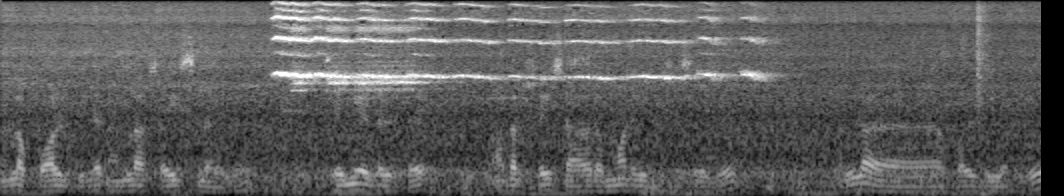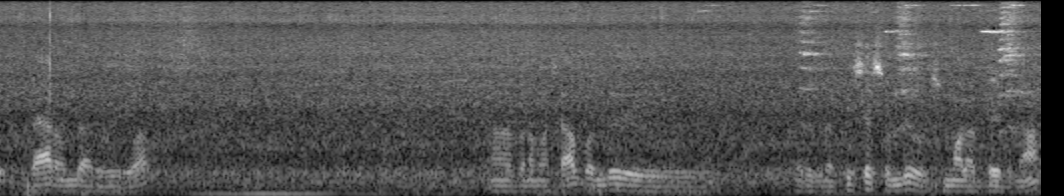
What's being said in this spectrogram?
நல்ல குவாலிட்டியில் நல்லா சைஸில் இருக்குது செமி அடல்ட்டு அதர் சைஸ் ஆகிற மாதிரி பீசஸ் இருக்குது நல்ல குவாலிட்டியில் இருக்குது பேர் வந்து அறுபது ரூபா. இப்போ நம்ம ஷாப் வந்து இருக்கிற ஃபிஷ்ஷஸ் வந்து ஒரு ஸ்மால் அப்டேட் தான்.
